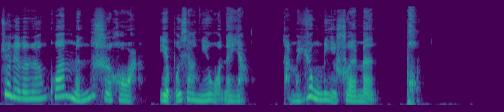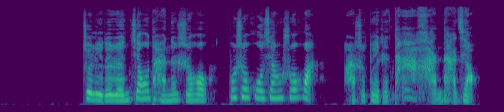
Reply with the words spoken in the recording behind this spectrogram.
这里的人关门的时候啊，也不像你我那样，他们用力摔门，砰！这里的人交谈的时候，不是互相说话，而是对着大喊大叫。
